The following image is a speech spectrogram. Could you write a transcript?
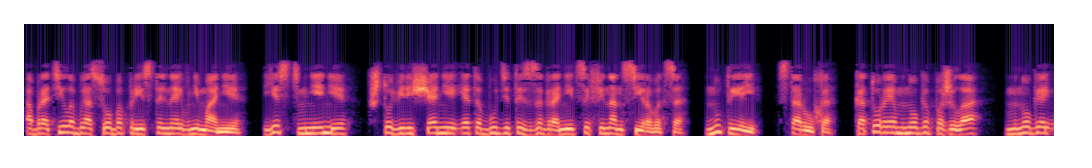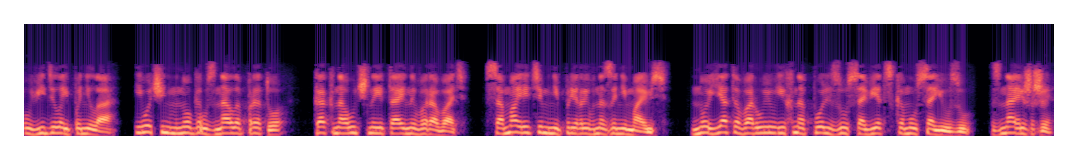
обратила бы особо пристальное внимание. Есть мнение, что верещание это будет из-за границы финансироваться. Ну ты и, старуха, которая много пожила, многое увидела и поняла, и очень много узнала про то, как научные тайны воровать. Сама этим непрерывно занимаюсь, но я-то ворую их на пользу Советскому Союзу. Знаешь же,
